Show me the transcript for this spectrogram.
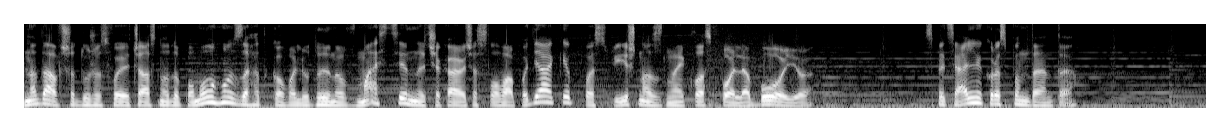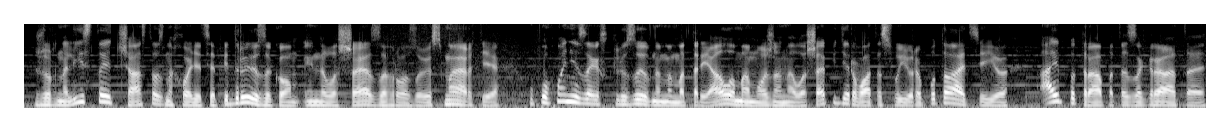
Надавши дуже своєчасну допомогу, загадкова людина в масці, не чекаючи слова подяки, поспішно зникла з поля бою. Спеціальні кореспонденти Журналісти часто знаходяться під ризиком і не лише загрозою смерті. У погоні за ексклюзивними матеріалами можна не лише підірвати свою репутацію, а й потрапити за ґрати.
